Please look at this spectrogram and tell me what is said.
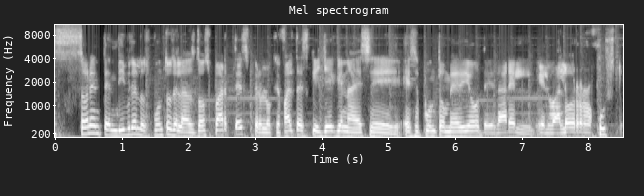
son entendibles los puntos de las dos partes, pero lo que falta es que lleguen a ese, ese punto medio de dar el, el valor justo.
